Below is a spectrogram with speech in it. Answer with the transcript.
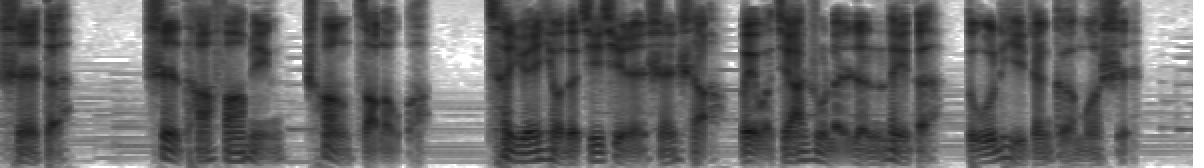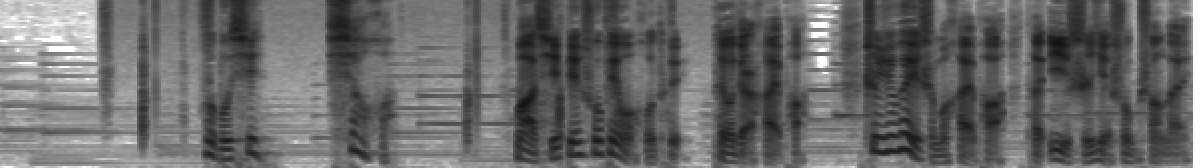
是的，是他发明创造了我，在原有的机器人身上为我加入了人类的独立人格模式。我不信，笑话。马奇边说边往后退，他有点害怕。至于为什么害怕，他一时也说不上来。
